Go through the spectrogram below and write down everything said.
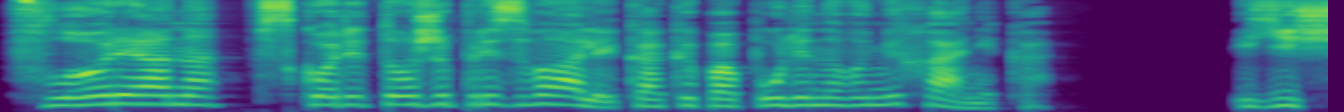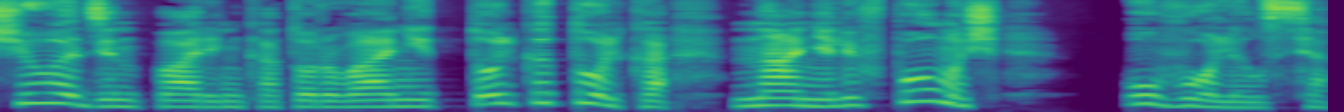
Флориана вскоре тоже призвали, как и Папулиного механика. Еще один парень, которого они только-только наняли в помощь, уволился,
